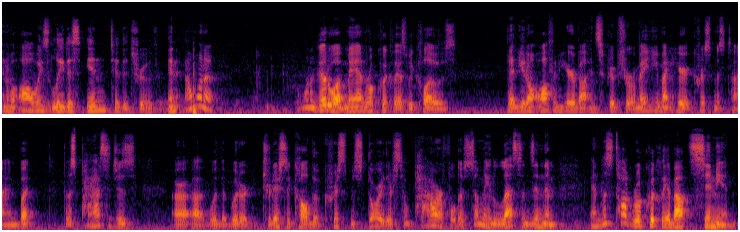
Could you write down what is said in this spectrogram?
and will always lead us into the truth. And I want to I want to go to a man real quickly as we close that you don't often hear about in Scripture, or maybe you might hear at Christmas time. But those passages are uh, what are traditionally called the Christmas story. They're so powerful. There's so many lessons in them. And let's talk real quickly about Simeon.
